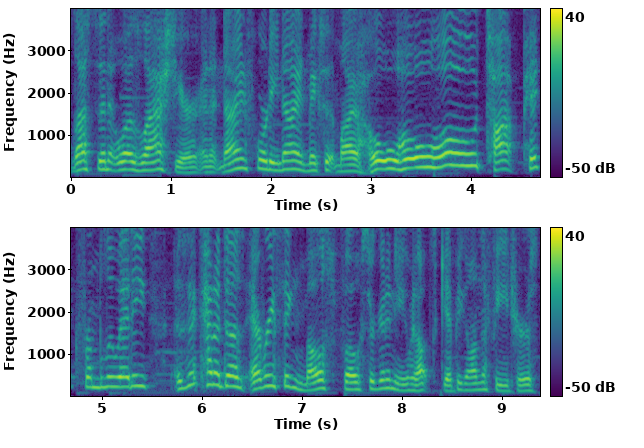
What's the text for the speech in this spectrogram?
less than it was last year, and at 9.49 makes it my ho ho ho top pick from Bluetti, as it kind of does everything most folks are going to need without skipping on the features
